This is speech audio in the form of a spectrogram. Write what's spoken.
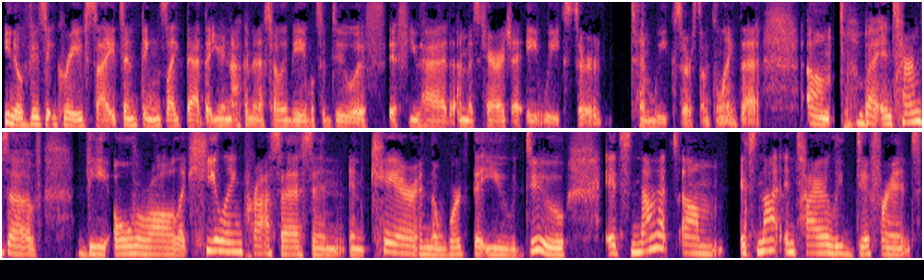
you know, visit grave sites and things like that that you're not going to necessarily be able to do if if you had a miscarriage at eight weeks or 10 weeks or something like that. Um, but in terms of the overall like healing process and, and care and the work that you do, it's not, um, it's not entirely different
